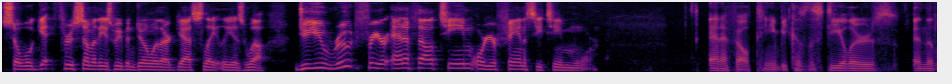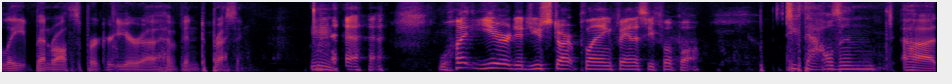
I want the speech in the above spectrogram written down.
so we'll get through some of these we've been doing with our guests lately as well. Do you root for your NFL team or your fantasy team more? NFL team because the Steelers in the late Ben Roethlisberger era have been depressing. What year did you start playing fantasy football? 2000 uh,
